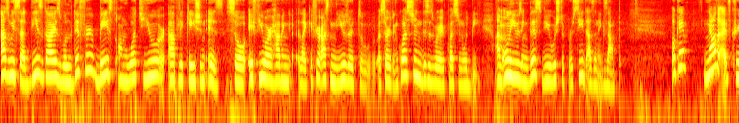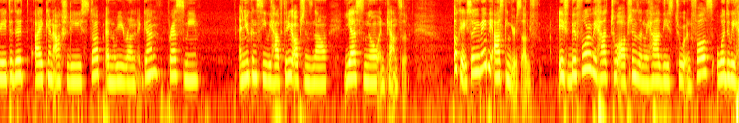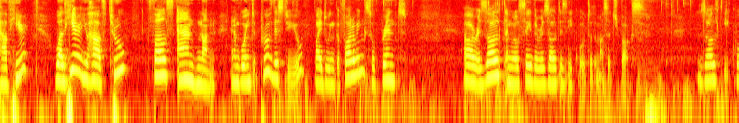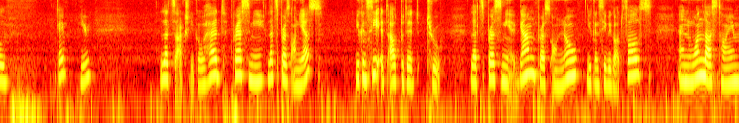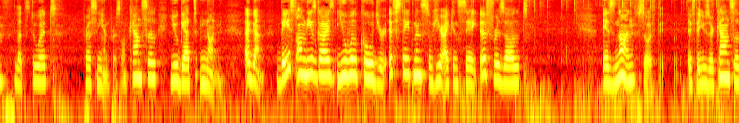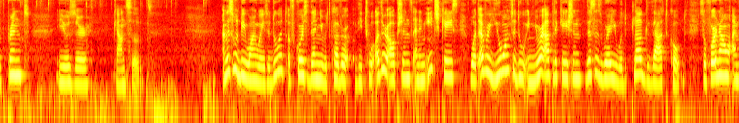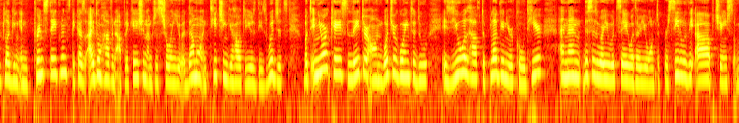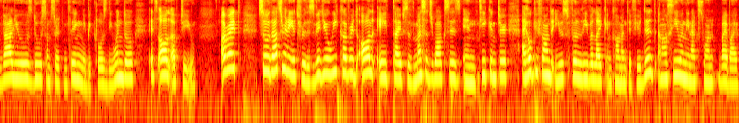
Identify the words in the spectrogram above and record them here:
As we said, these guys will differ based on what your application is. So if you are having, like, if you're asking the user to a certain question, this is where your question would be. I'm only using this, do you wish to proceed as an example? Okay, now that I've created it, I can actually stop and rerun again, press me, and you can see we have three options now yes, no, and cancel. Okay, so you may be asking yourself, if before we had two options and we had these true and false, what do we have here? Well, here you have true, false, and none. And I'm going to prove this to you by doing the following. So print our result, and we'll say the result is equal to the message box. Result equal, okay, here. Let's actually go ahead, press me, let's press on yes you can see it outputted true. Let's press me again, press on no. You can see we got false. And one last time, let's do it. Press me and press on cancel. You get none. Again, based on these guys, you will code your if statements. So here I can say if result is none. So if the, if the user canceled, print user cancelled and this would be one way to do it. Of course, then you would cover the two other options. And in each case, whatever you want to do in your application, this is where you would plug that code. So for now, I'm plugging in print statements because I don't have an application. I'm just showing you a demo and teaching you how to use these widgets. But in your case, later on, what you're going to do is you will have to plug in your code here. And then this is where you would say whether you want to proceed with the app, change some values, do some certain thing, maybe close the window. It's all up to you. Alright, so that's really it for this video. We covered all 8 types of message boxes in Tkinter. I hope you found it useful. Leave a like and comment if you did, and I'll see you in the next one. Bye bye.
